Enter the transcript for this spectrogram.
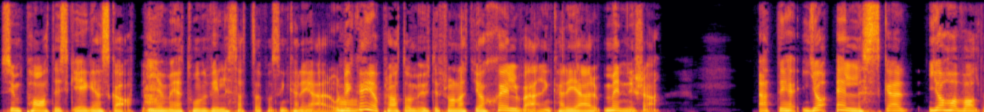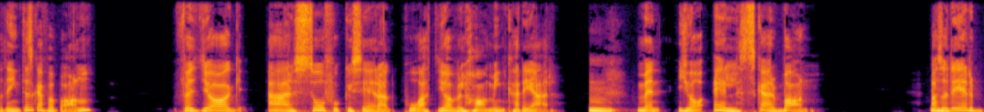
sympatisk egenskap i och med att hon vill satsa på sin karriär. Och Det kan jag prata om utifrån att jag själv är en karriärmänniska. Att det, jag älskar, jag har valt att inte skaffa barn. För jag är så fokuserad på att jag vill ha min karriär. Mm. Men jag älskar barn. Alltså Mm. det är det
